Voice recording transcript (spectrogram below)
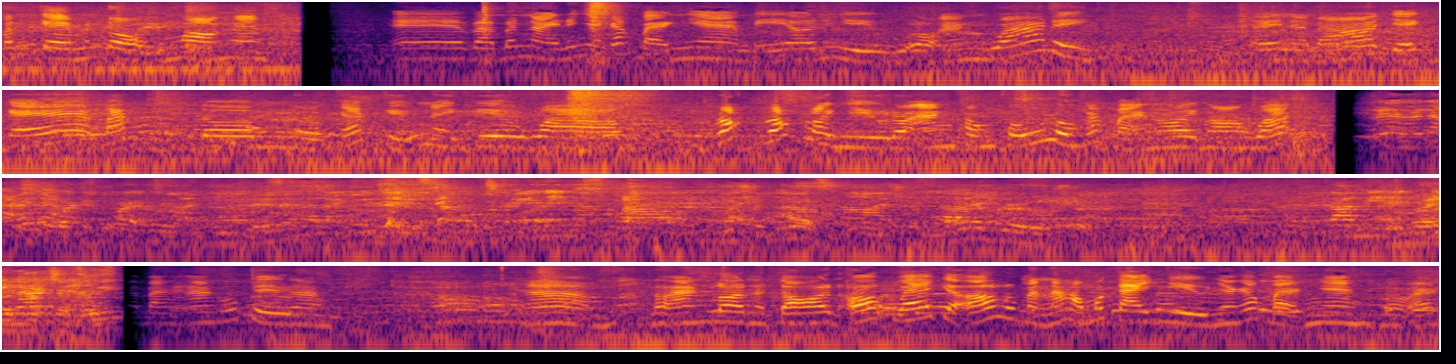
bánh kem bánh đồ cũng ngon ha. À, và bên này nữa nha các bạn nha. Mẹ ơi nó nhiều đồ ăn quá đi đây là nó chả cá bắp tôm rồi các kiểu này kia. Wow rất rất là nhiều đồ ăn phong phú luôn các bạn ơi ngon quá. Bạn ăn của kiều nè. À, đồ ăn lên là trời ơi, ớt quá trời ớt luôn mà nó không có cay nhiều nha các bạn nha. Đồ ăn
